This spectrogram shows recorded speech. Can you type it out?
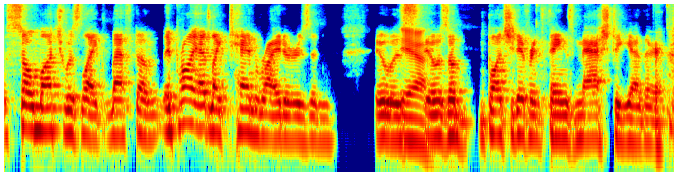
so much was like left on. They probably had like ten writers, and it was Yeah. it was a bunch of different things mashed together.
